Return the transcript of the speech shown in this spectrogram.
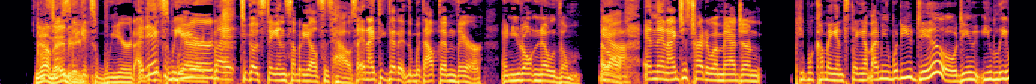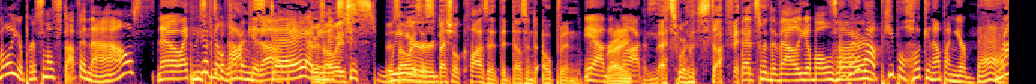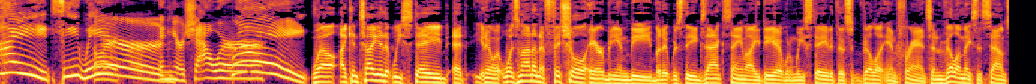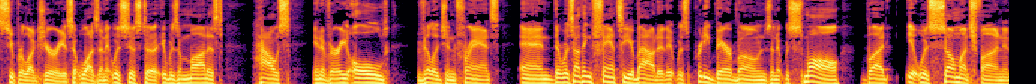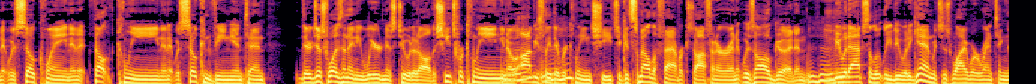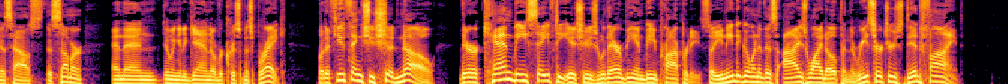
Yeah, I just maybe. think it's weird. I It think is it's weird, weird, but- to go stay in somebody else's house, and I think that it, without them there, and you don't know them at Yeah. all. And then I just try to imagine people coming and staying up. I mean, what do you do? Do you you leave all your personal stuff in the house? No, I think These you have to lock it up. stay. I there's mean, always it's just there's weird. always a special closet that doesn't open. Yeah, the Right. locks. and that's where the stuff is. That's where the valuables Or are. what about people hooking up on your bed? right? See, Or weird. in your shower. right. Well, I can tell you that we stayed at, you know, it was not an official Airbnb, but it was the exact same idea when we stayed at this villa in France. And villa makes it sound super luxurious. It wasn't. It was just a, it was a modest house in a very old village in France. And there was nothing fancy about it. It was pretty bare bones and it was small, but it was so much fun and it was so quaint and it felt clean and it was so convenient. And there just wasn't any weirdness to it at all. The sheets were clean. You know, mm-hmm, obviously they were mm-hmm. clean sheets. You could smell the fabric softener, and it was all good. And mm-hmm. we would absolutely do it again, which is why we're renting this house this summer and then doing it again over Christmas break. But a few things you should know. There can be safety issues with Airbnb properties. So you need to go into this eyes wide open. The researchers did find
